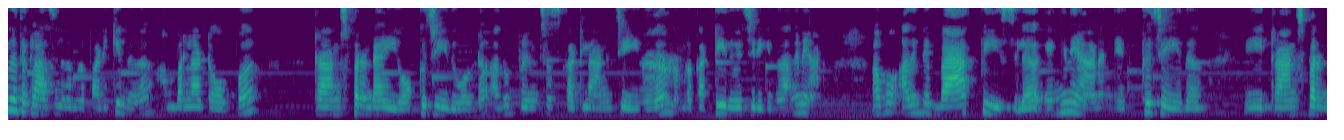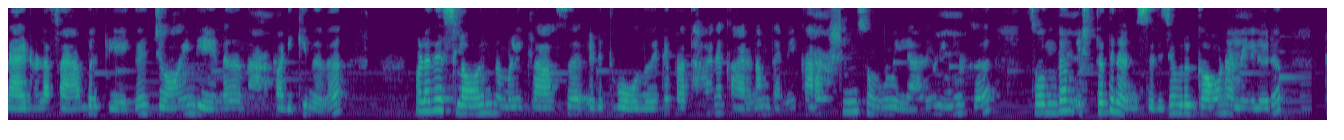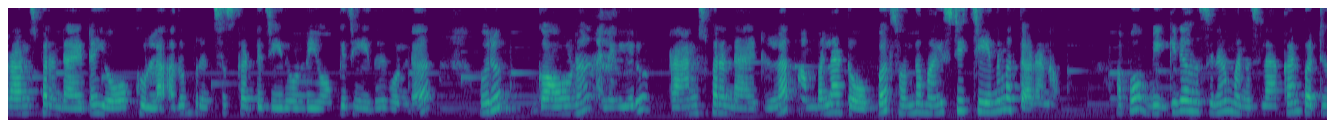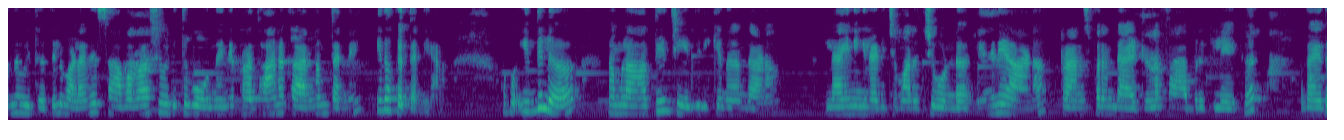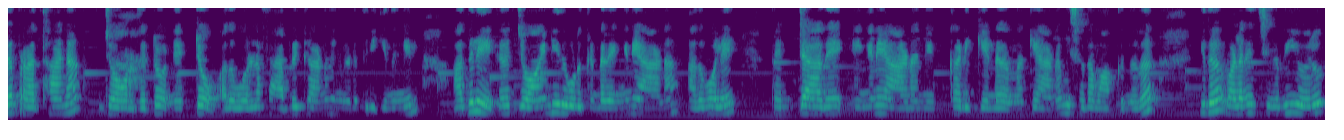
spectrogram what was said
ഇന്നത്തെ ക്ലാസ്സിൽ നമ്മൾ പഠിക്കുന്നത് അംബർല ടോപ്പ് ട്രാൻസ്പെറന്റായി യോക്ക് ചെയ്തുകൊണ്ട് അതും പ്രിൻസസ് കട്ടിലാണ് ചെയ്യുന്നത്. നമ്മൾ കട്ട് ചെയ്ത് വെച്ചിരിക്കുന്നത് അങ്ങനെയാണ്. അപ്പോൾ അതിന്റെ ബാക്ക് പീസിൽ എങ്ങനെയാണ് നെക്ക് ചെയ്ത് ഈ ട്രാൻസ്പെറന്റ് ആയിട്ടുള്ള ഫാബ്രിക്കിലേക്ക് ജോയിന്റ് ചെയ്യേണ്ടതെന്നാണ് പഠിക്കുന്നത്. വളരെ സ്ലോയിൽ നമ്മൾ ഈ ക്ലാസ് എടുത്തു പോകുന്നതിന്റെ പ്രധാന കാരണം തന്നെ കറക്ഷൻസ് ഒന്നുമില്ലാതെ നിങ്ങൾക്ക് സ്വന്തം ഇഷ്ടത്തിനനുസരിച്ച് ഒരു ഗൗൺ അല്ലെങ്കിൽ ഒരു ട്രാൻസ്പെറന്റ് ആയിട്ട് യോക്കുള്ള അതും പ്രിൻസസ് കട്ട് ചെയ്തുകൊണ്ട് യോക്ക് ചെയ്തുകൊണ്ട് ഒരു ഗൗണ് അല്ലെങ്കിൽ ഒരു ട്രാൻസ്പെറന്റ് ആയിട്ടുള്ള അമ്പർല ടോപ്പ് സ്വന്തമായി സ്റ്റിച്ച് ചെയ്യുന്ന മെത്തേഡാണ് അപ്പോൾ ബിഗിനേഴ്സിന് മനസ്സിലാക്കാൻ പറ്റുന്ന വിധത്തിൽ വളരെ സാവകാശം എടുത്തു പോകുന്നതിന്റെ പ്രധാന കാരണം തന്നെ ഇതൊക്കെ തന്നെയാണ്. അപ്പോൾ ഇതിൽ നമ്മൾ ആദ്യം ചെയ്തിരിക്കുന്നത് എന്താണ്? ലൈനിങ്ങിൽ അടിച്ച് മറിച്ചുകൊണ്ട് എങ്ങനെയാണ് ട്രാൻസ്പെറന്റ് ആയിട്ടുള്ള ഫാബ്രിക്കിലേക്ക് അതായത് പ്രധാന ജോർജറ്റോ നെറ്റോ അതുപോലുള്ള ഫാബ്രിക്കാണ് നിങ്ങൾ എടുത്തിരിക്കുന്നതെങ്കിൽ അതിലേക്ക് ജോയിന്റ് ചെയ്ത് കൊടുക്കേണ്ടത് എങ്ങനെയാണ്? അതുപോലെ തെറ്റാതെ എങ്ങനെയാണ് നെക്ക് അടിക്കേണ്ടതെന്നൊക്കെയാണ് വിശദമാക്കുന്നത്. ഇത് വളരെ ചെറിയൊരു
